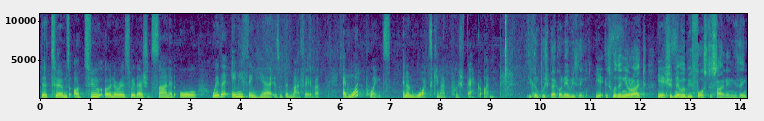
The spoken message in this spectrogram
the terms are too onerous, whether I should sign at all, whether anything here is within my favor. At what point and on what can I push back on? You can push back on everything. Yes. It's within your right. Yes. You should never be forced to sign anything.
